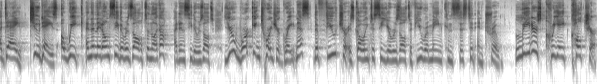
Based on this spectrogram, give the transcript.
a day, two days, a week, and then they don't see the results, and they're like, oh, I didn't see the results. You're working towards your greatness. The future is going to see your results if you remain consistent and true. Leaders create culture.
